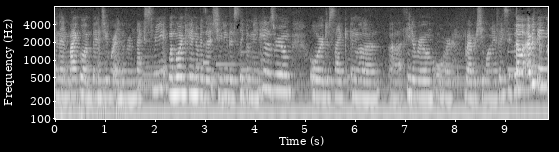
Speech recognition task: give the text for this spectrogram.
and then Michael and Benji were in the room next to me. When Lauren came to visit, she would either sleep in me and Hannah's room, or just like in the uh, theater room or wherever she wanted basically. So everything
